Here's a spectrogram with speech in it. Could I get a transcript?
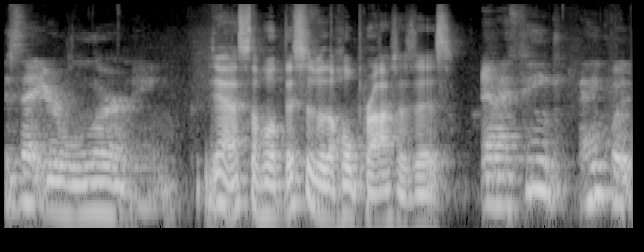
is that you're learning. yeah, that's the whole. This is what the whole process is. And I think I think what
